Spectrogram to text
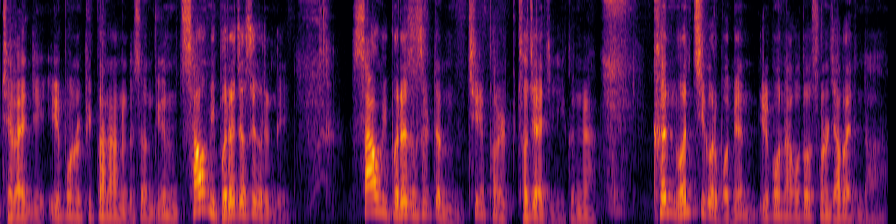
제가 이제 일본을 비판하는 것은 이건 싸움이 벌어져서 그런 거예요. 싸움이 벌어졌을 때는 친일파를 조져야지. 그러나 큰 원칙으로 보면 일본하고도 손을 잡아야 된다.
